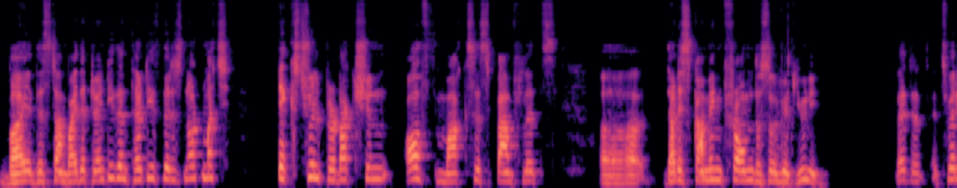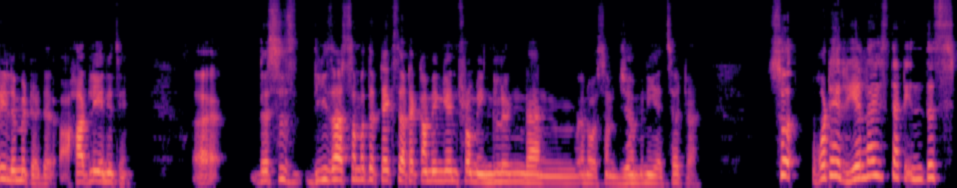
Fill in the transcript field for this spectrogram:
by this time, by the 20s and 30s, there is not much textual production of Marxist pamphlets uh, that is coming from the Soviet Union. It's very limited, uh, hardly anything. Uh, this is these are some of the texts that are coming in from England and you know some Germany, etc. So what I realized that in this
